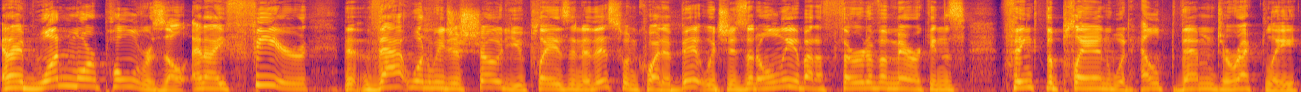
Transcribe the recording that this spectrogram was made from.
And I have one more poll result, and I fear that that one we just showed you plays into this one quite a bit, which is that only about a third of Americans think the plan would help them directly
